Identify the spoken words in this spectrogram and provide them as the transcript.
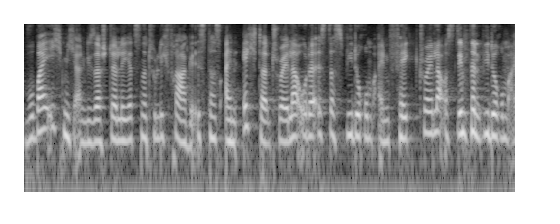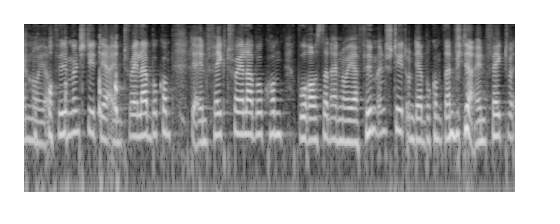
Wobei ich mich an dieser Stelle jetzt natürlich frage, ist das ein echter Trailer oder ist das wiederum ein Fake-Trailer, aus dem dann wiederum ein neuer Film entsteht, der einen Trailer bekommt, der einen Fake-Trailer bekommt, woraus dann ein neuer Film entsteht und der bekommt dann wieder einen Fake-Trailer.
